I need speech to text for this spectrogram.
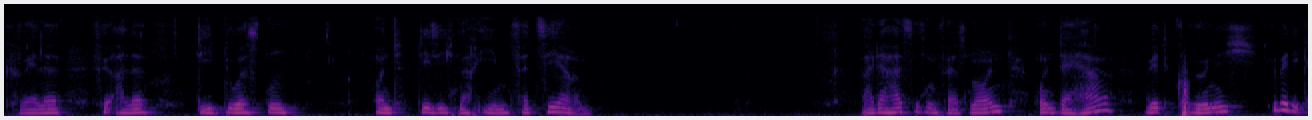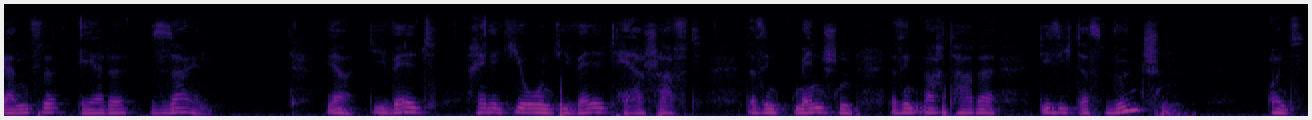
Quelle für alle, die dursten und die sich nach ihm verzehren. Weiter heißt es in Vers 9, und der Herr wird König über die ganze Erde sein. Ja, die Weltreligion, die Weltherrschaft, da sind Menschen, da sind Machthaber, die sich das wünschen. Und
